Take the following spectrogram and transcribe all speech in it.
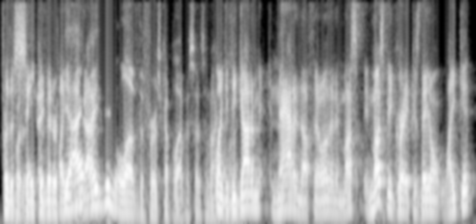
for the, for sake, the sake, of it. Or like, yeah, I, I, didn't love the first couple episodes. I'm not like if lie. you got them mad enough, then well, then it must it must be great because they don't like it,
